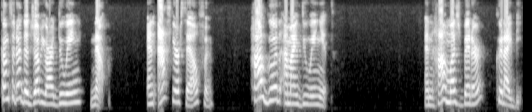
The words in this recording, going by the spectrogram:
consider the job you are doing now and ask yourself, how good am I doing it? And how much better could I be?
